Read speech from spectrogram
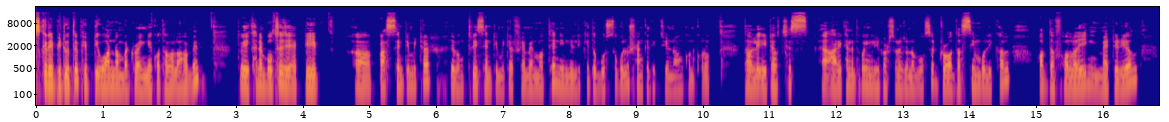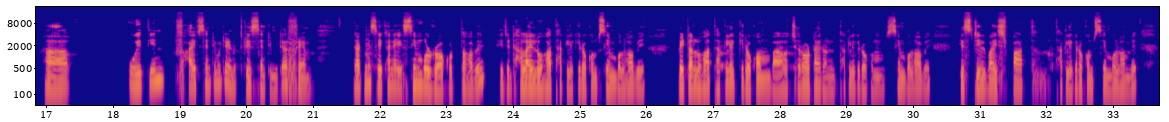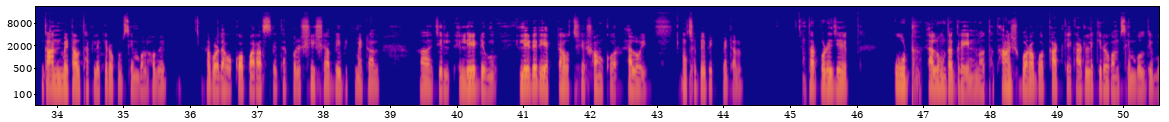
আজকের এই ভিডিওতে ফিফটি ওয়ান নাম্বার ড্রয়িং নিয়ে কথা বলা হবে। তো এখানে বলছে যে একটি পাঁচ সেন্টিমিটার এবং থ্রি সেন্টিমিটার ফ্রেমের মধ্যে নিম্নলিখিত বস্তুগুলো সাংকেতিক চিহ্ন অঙ্কন করো। তাহলে এটা হচ্ছে আর এখানে দেখো ইংলিশ ভার্সনের জন্য বলছে draw the symbolical of the following material within five centimetre into three centimetre frame that means এখানে সিম্বল ড্র করতে হবে। এই যে ঢালাই লোহা থাকলে কীরকম সিম্বল হবে? পেটা লোহা থাকলে কীরকম বা হচ্ছে রট আয়রন থাকলে কীরকম সিম্বল হবে? স্টিল বা ইস্পাত থাকলে কীরকম সিম্বল হবে? গান মেটাল থাকলে কীরকম সিম্বল হবে? তারপরে দেখো কপার আছে, তারপরে সীসা বেবিট মেটাল যে লেড লেডেরই একটা হচ্ছে শঙ্কর অ্যালয় হচ্ছে বেবিট মেটাল তারপরে যে উড অ্যালং দ্য গ্রেন অর্থাৎ আঁশ বরাবর কাঠকে কাটলে কীরকম সিম্বল দিব?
